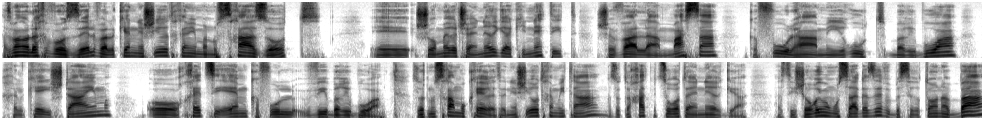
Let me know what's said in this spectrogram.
הזמן הולך ואוזל, ועל כן נשאיר אתכם עם הנוסחה הזאת, אה, שאומרת שהאנרגיה הקינטית שווה למסה כפול המהירות בריבוע חלקי 2, או חצי m כפול v בריבוע. זאת נוסחה מוכרת, אני אשאיר אתכם איתה, זאת אחת מצורות האנרגיה. אז תישארו עם המושג הזה, ובסרטון הבא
